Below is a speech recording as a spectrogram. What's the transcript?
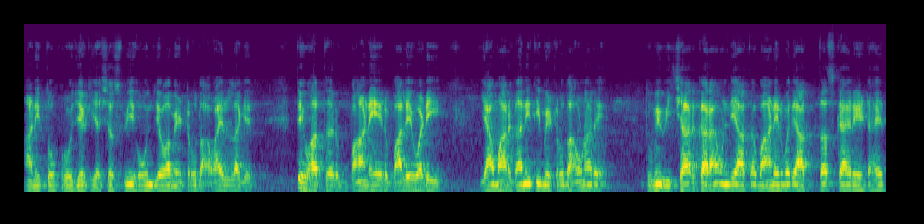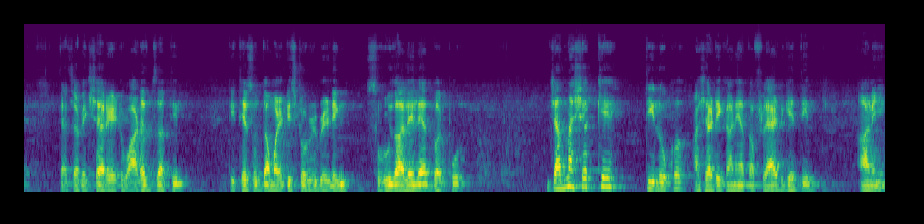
आणि तो प्रोजेक्ट यशस्वी होऊन जेव्हा मेट्रो धावायला लागेल तेव्हा तर बाणेर बालेवाडी या मार्गाने ती मेट्रो धावणार आहे. तुम्ही विचार करा म्हणजे आता बाणेरमध्ये आत्ताच काय रेट आहेत त्याच्यापेक्षा रेट वाढत जातील. तिथेसुद्धा मल्टीस्टोरी बिल्डिंग सुरू झालेले आहेत भरपूर. ज्यांना शक्य आहे ती लोकं अशा ठिकाणी आता फ्लॅट घेतील. आणि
